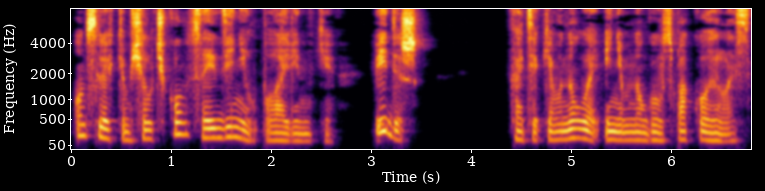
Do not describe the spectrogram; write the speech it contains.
Он с легким щелчком соединил половинки. «Видишь?» Катя кивнула и немного успокоилась.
